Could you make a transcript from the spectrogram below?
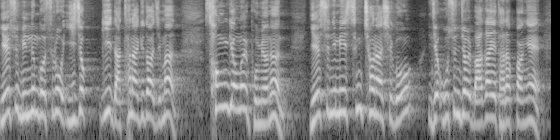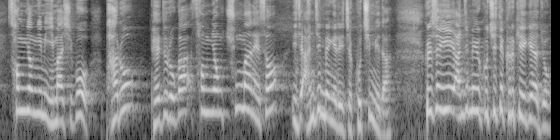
예수 믿는 것으로 이적이 나타나기도 하지만 성경을 보면은 예수님이 승천하시고 이제 오순절 마가의 다락방에 성령님이 임하시고 바로 베드로가 성령 충만해서 이제 안진뱅이를 이제 고칩니다. 그래서 이 안진뱅이를 고칠 때 그렇게 얘기하죠.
